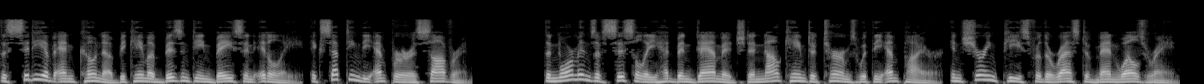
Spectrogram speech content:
The city of Ancona became a Byzantine base in Italy, accepting the emperor as sovereign. The Normans of Sicily had been damaged and now came to terms with the empire, ensuring peace for the rest of Manuel's reign.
